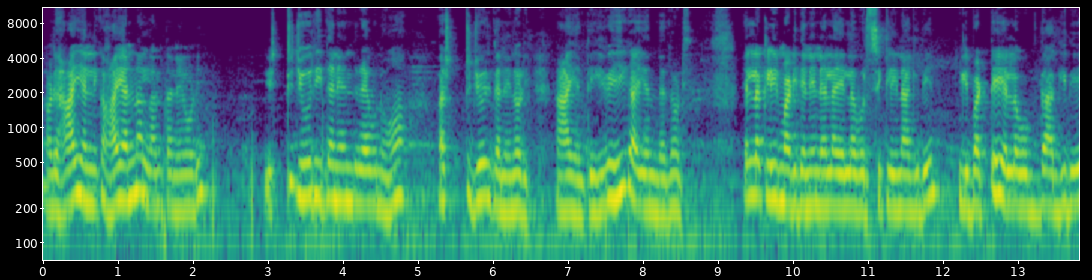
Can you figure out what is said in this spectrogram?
ನೋಡಿ ಹಾಯ್ ಅನ್ಲಿಕ್ಕೆ ಹಾಯ್ ಅನ್ನಲ್ಲ ಅಂತಾನೆ ನೋಡಿ. ಎಷ್ಟು ಜೋರಿದ್ದಾನೆ ಅಂದರೆ ಅವನು. ಅಷ್ಟು ಜೋರಿದ್ದಾನೆ ನೋಡಿ. ಆಯ್ ಈಗ ಈಗ ಆಯ್ ನೋಡಿ. ಎಲ್ಲ ಕ್ಲೀನ್ ಮಾಡಿದ್ದೇನೆ, ನೆಲ ಎಲ್ಲ ಒರೆಸಿ ಕ್ಲೀನ್ ಆಗಿದೆ. ಇಲ್ಲಿ ಬಟ್ಟೆ ಎಲ್ಲ ಒಗ್ದಾಗಿದೆ.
